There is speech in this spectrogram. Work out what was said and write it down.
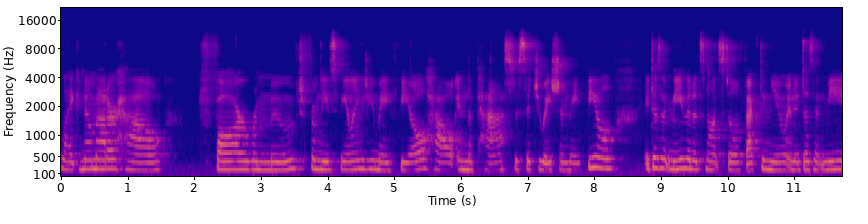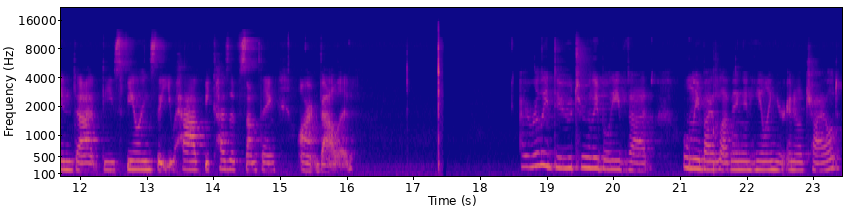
Like, no matter how far removed from these feelings you may feel, how in the past a situation may feel, it doesn't mean that it's not still affecting you, and it doesn't mean that these feelings that you have because of something aren't valid. I really do truly believe that only by loving and healing your inner child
